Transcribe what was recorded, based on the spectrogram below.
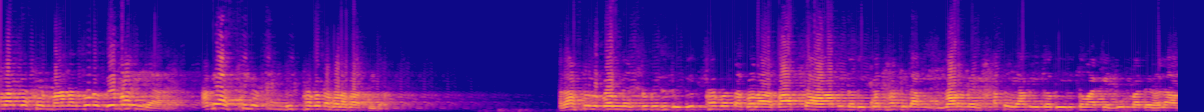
আমার কাছে মানার কোনো ব্যাপারই না। আমি আজ থেকে মিথ্যা কথা বলা বাদ দিলাম। রাসুল বললেন তুমি যদি মিথ্যা কথা বলা বাদ দাও, আমি নবী কথা দিলাম, মরণের সাথেই আমি নবী তোমাকে জিম্মাতে হলাম,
